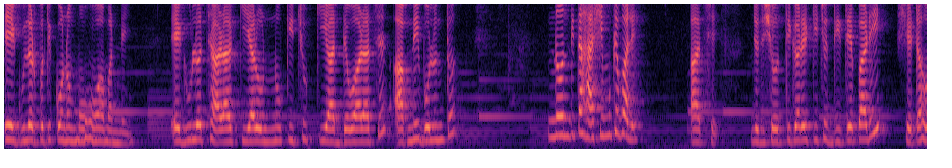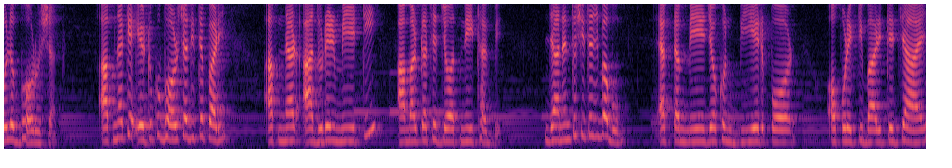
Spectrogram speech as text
এগুলোর প্রতি কোনো মোহ আমার নেই। এগুলো ছাড়া কি আর অন্য কিছু কি আর দেওয়ার আছে? আপনিই বলুন তো। নন্দিতা হাসি মুখে বলে আছে। যদি সত্যিকারের কিছু দিতে পারি সেটা হলো ভরসা। আপনাকে এটুকু ভরসা দিতে পারি আপনার আদরের মেয়েটি আমার কাছে যত্নেই থাকবে। জানেন তো সীতেশবাবু একটা মেয়ে যখন বিয়ের পর অপর একটি বাড়িতে যায়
